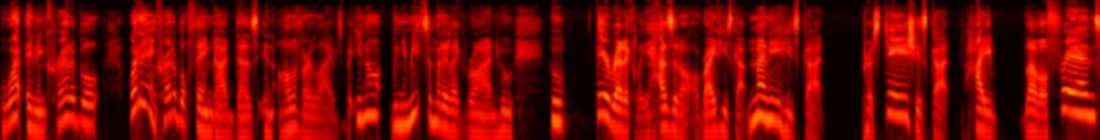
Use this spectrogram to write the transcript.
what an incredible what an incredible thing God does in all of our lives. But you know, when you meet somebody like Ron who who theoretically has it all, right? He's got money, he's got prestige, he's got high level friends,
